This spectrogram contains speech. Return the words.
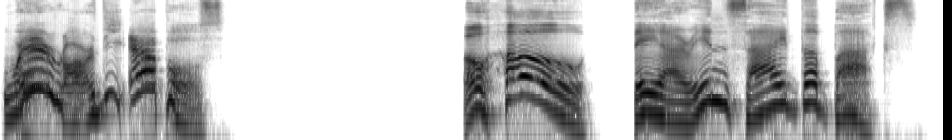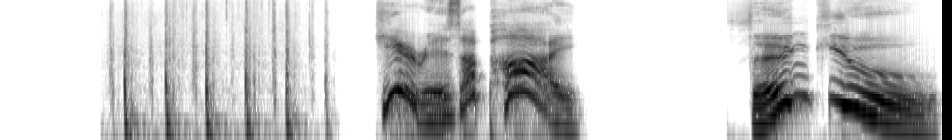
Where are the apples? Oh ho! They are inside the box. Here is a pie. Thank you.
